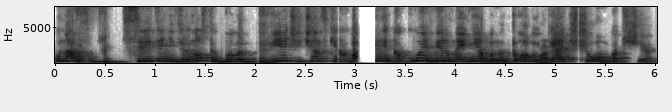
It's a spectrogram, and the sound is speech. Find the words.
у нас Что? в середине 90-х было две чеченских войны. Какое мирное небо над головой? Маш. Ты о чем вообще?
